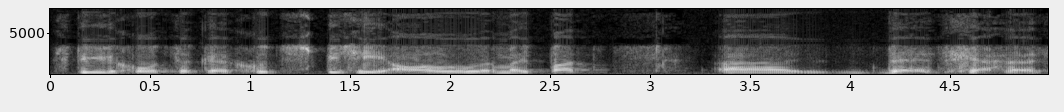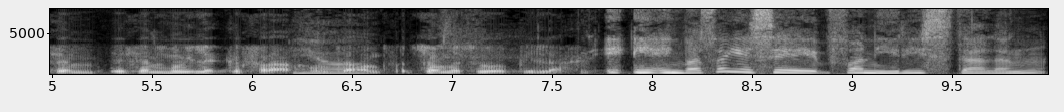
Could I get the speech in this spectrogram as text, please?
stuur God sulke goed spesiaal oor my pad? Uh dit ja, is 'n is 'n moeilike vraag Ja. om te antwoord, sommer so op die lig. En, en, en wat sou jy sê van hierdie stelling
